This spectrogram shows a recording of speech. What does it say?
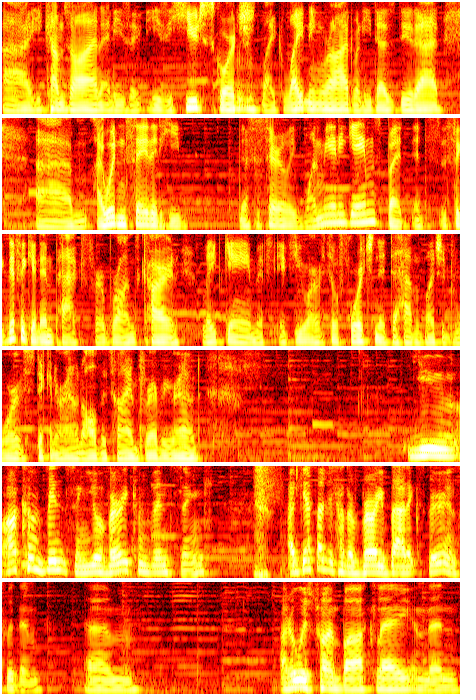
Uh, he comes on and he's a he's a huge scorch like lightning rod when he does do that. Um, I wouldn't say that he necessarily won me any games, but it's a significant impact for a bronze card late game if, if you are so fortunate to have a bunch of dwarves sticking around all the time for every round. You are convincing. You're very convincing. I guess I just had a very bad experience with him. Um, I'd always try and Barclay, and then,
